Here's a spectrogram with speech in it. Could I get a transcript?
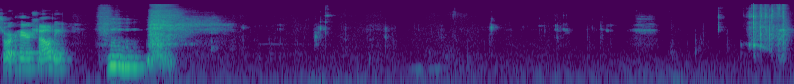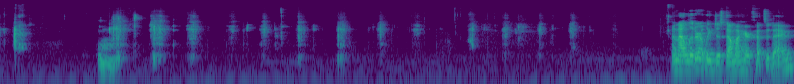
Short hair shawty. Mm. And I literally just got my hair cut today.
